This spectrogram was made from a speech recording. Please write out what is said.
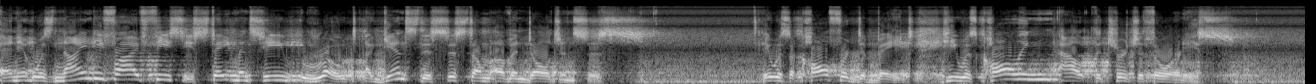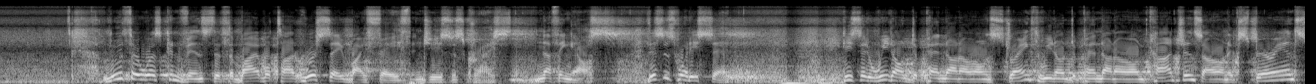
And it was 95 theses, statements he wrote against this system of indulgences. It was a call for debate. He was calling out the church authorities. Luther was convinced that the Bible taught we're saved by faith in Jesus Christ, nothing else. This is what he said. He said, We don't depend on our own strength, we don't depend on our own conscience, our own experience,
